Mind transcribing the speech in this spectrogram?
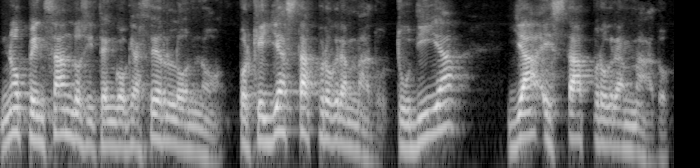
no pensando si tengo que hacerlo o no, porque ya está programado, tu día ya está programado.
